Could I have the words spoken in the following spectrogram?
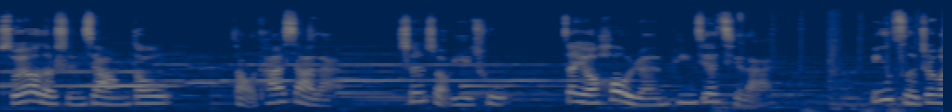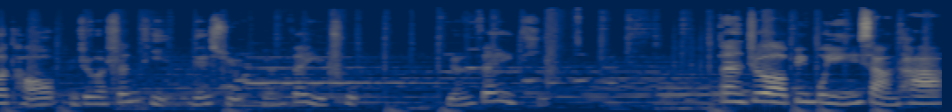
所有的神像都倒塌下来，身首异处，再由后人拼接起来，因此这个头与这个身体也许原非一处，原非一体。但这并不影响它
